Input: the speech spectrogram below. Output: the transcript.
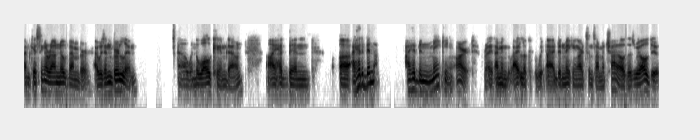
I'm guessing around November. I was in Berlin uh, when the wall came down. I had been, uh, I had been, I had been making art, right? I mean, I look, I'd been making art since I'm a child, as we all do,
